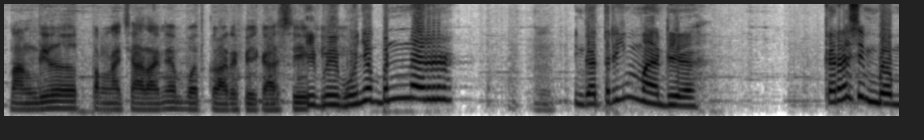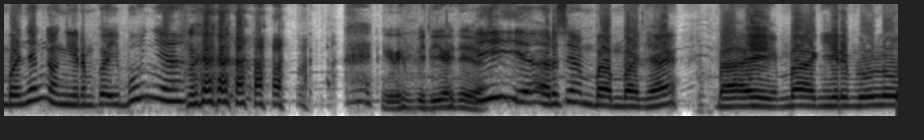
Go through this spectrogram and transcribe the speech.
manggil pengacaranya buat klarifikasi. Ibu-ibunya bener, Mm. nggak terima dia. Karena si Mbak Mbaknya nggak ngirim ke ibunya. ngirim videonya ya. iya, harusnya Mbak Mbaknya, Mbak, eh, Mbak ngirim dulu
